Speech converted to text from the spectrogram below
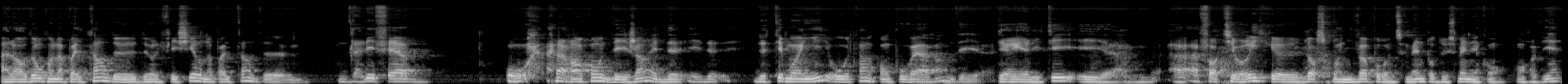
Alors donc, on n'a pas le temps de, de réfléchir, on n'a pas le temps d'aller faire au, à la rencontre des gens et de, et de, de témoigner autant qu'on pouvait avant des, des réalités et euh, à, à fortiori que lorsqu'on y va pour une semaine, pour deux semaines et qu'on revient.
